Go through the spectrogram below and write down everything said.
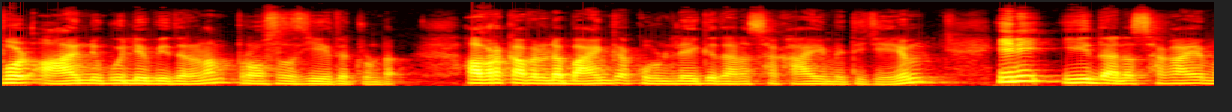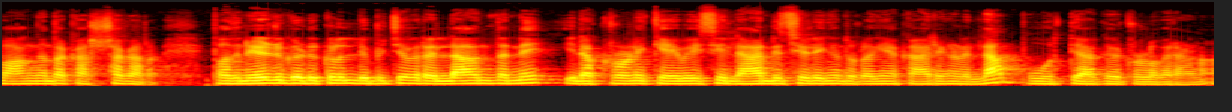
ഇപ്പോൾ ആനുകൂല്യ വിതരണം പ്രോസസ്സ് ചെയ്തിട്ടുണ്ട്. അവർക്ക് അവരുടെ ബാങ്ക് അക്കൗണ്ടിലേക്ക് ധനസഹായം എത്തിച്ചേരും. ഇനി ഈ ധനസഹായം വാങ്ങുന്ന കർഷകർ പതിനേഴ് ഗഡുക്കളിൽ ലഭിച്ചവരെല്ലാം തന്നെ electronic K Y C land seeding തുടങ്ങിയ കാര്യങ്ങളെല്ലാം പൂർത്തിയാക്കിയിട്ടുള്ളവരാണ്.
